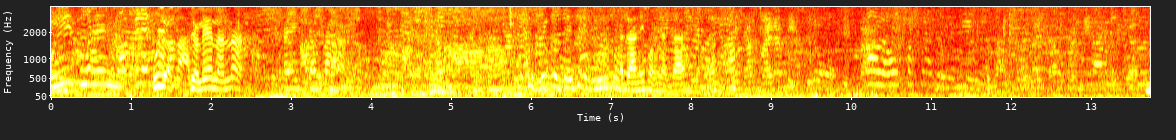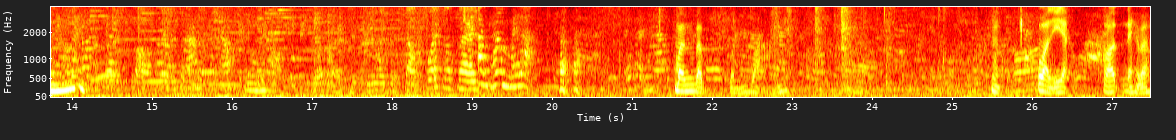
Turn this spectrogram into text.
อุ้ยซื้อเล่นรถไปเล่นอุ้ยอยากอยากเล่นอันนั้นน่ะไอ้ตั้งตั้งๆอะอาจารย์นี่ผมอยากได้ผมอยากได้อืมมันแบบหวานหวาน ๆอืมหวานนี้เนี่ยซอสไหนปะ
